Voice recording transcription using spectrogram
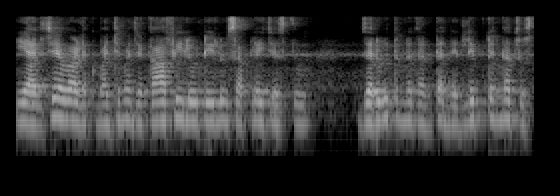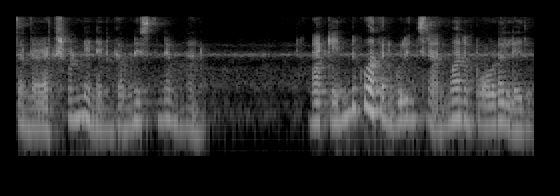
ఈ అరిచే వాళ్ళకు మధ్య మధ్య కాఫీలు టీలు సప్లై చేస్తూ జరుగుతున్నదంతా నిర్లిప్తంగా చూస్తున్న లక్ష్మణ్ని నేను గమనిస్తూనే ఉన్నాను. నాకెందుకు అతని గురించిన అనుమానం పోవడం లేదు.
